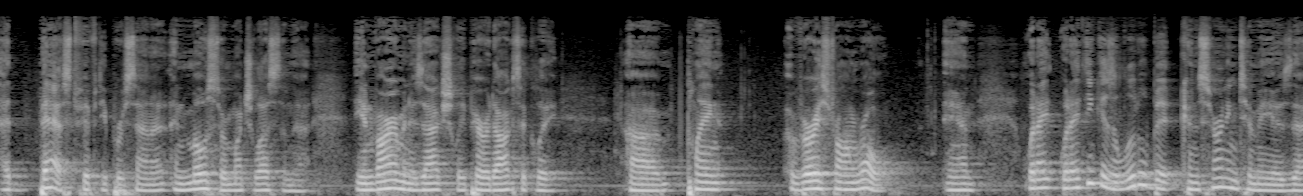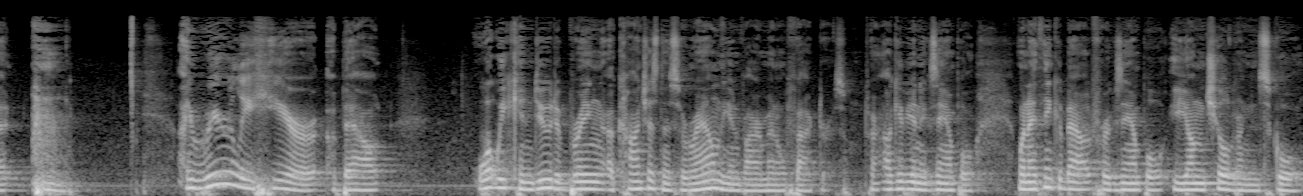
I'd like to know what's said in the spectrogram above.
at best 50%, and most are much less than that. The environment is actually paradoxically uh, playing a very strong role. And what I, what I think is a little bit concerning to me is that I rarely hear about what we can do to bring a consciousness around the environmental factors. I'll give you an example. When I think about, for example, young children in school,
